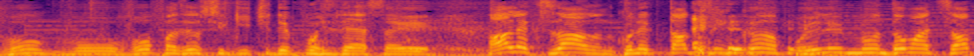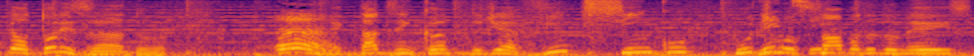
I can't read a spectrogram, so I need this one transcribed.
Vou, vou, vou fazer o seguinte depois dessa aí. Alex Alan, Conectados em Campo, ele mandou um WhatsApp autorizando. Ah, Conectados em Campo do dia 25, último 25. sábado do mês,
